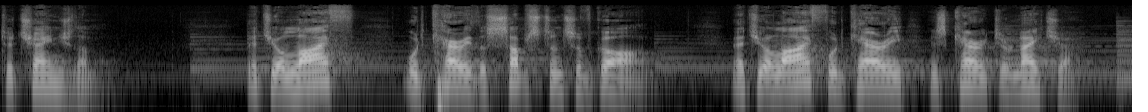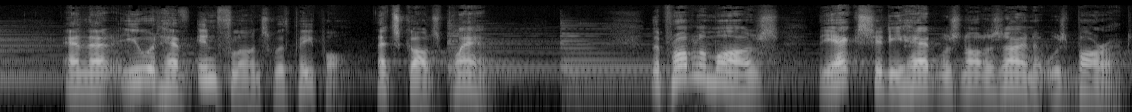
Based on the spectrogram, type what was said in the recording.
to change them. That your life would carry the substance of God. That your life would carry His character and nature. And that you would have influence with people. That's God's plan. The problem was the axe that he had was not his own, it was borrowed.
